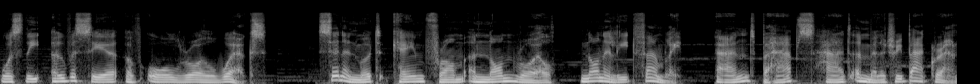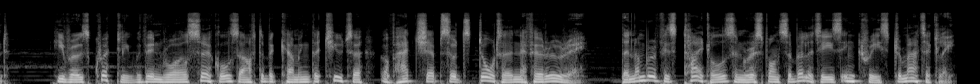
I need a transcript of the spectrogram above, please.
was the overseer of all royal works. Senenmut came from a non-royal, non-elite family and, perhaps, had a military background. He rose quickly within royal circles after becoming the tutor of Hatshepsut's daughter Neferure. The number of his titles and responsibilities increased dramatically.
